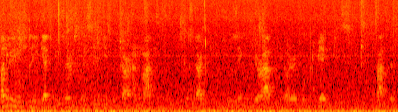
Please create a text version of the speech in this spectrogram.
How do you initially get users in cities which are unmapped to start using your app in order to create these fastest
